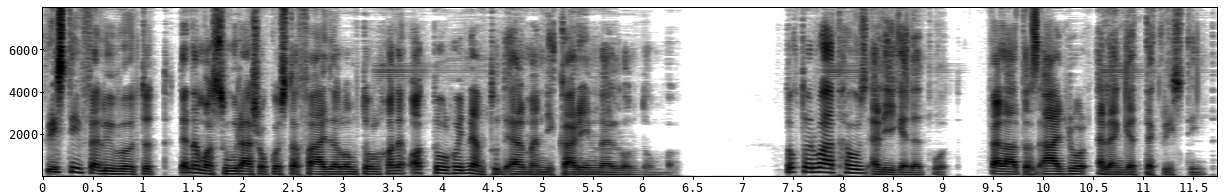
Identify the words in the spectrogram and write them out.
Krisztin felüvöltött, de nem a szúrás okozta fájdalomtól, hanem attól, hogy nem tud elmenni Karinnel Londonba. Dr. Walthouse elégedett volt. Felállt az ágyról, elengedte Krisztint.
